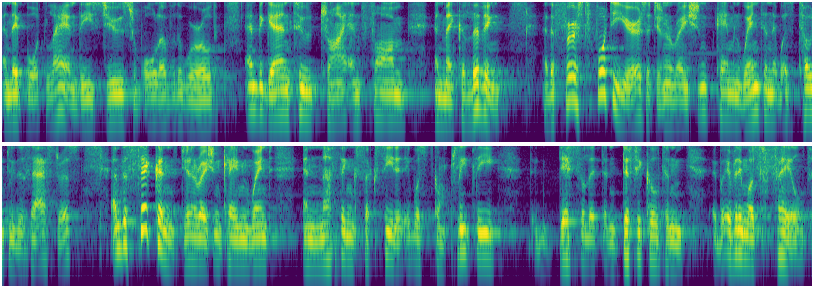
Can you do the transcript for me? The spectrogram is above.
and they bought land, these Jews from all over the world, and began to try and farm and make a living. And the first 40 years, a generation came and went, and it was totally disastrous. And the second generation came and went, and nothing succeeded. It was completely desolate and difficult, and everything was failed.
